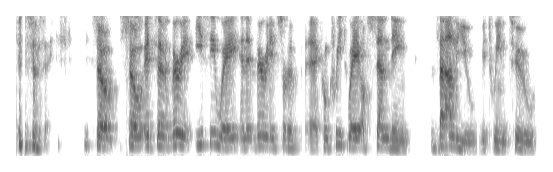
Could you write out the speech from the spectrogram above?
so, so, so it's a very easy way and a very sort of uh, concrete way of sending value between two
